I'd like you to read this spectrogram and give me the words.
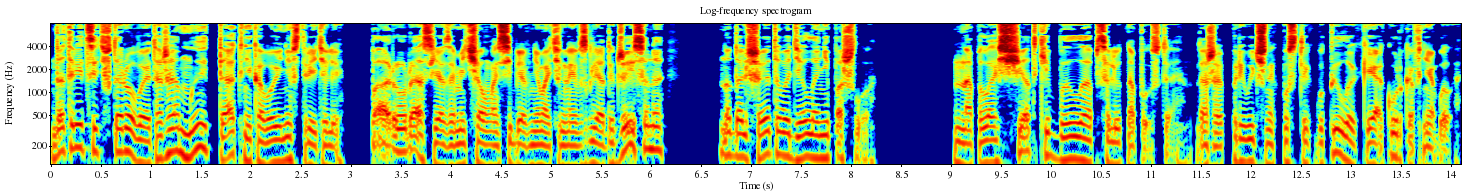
До тридцать второго этажа мы так никого и не встретили. Пару раз я замечал на себе внимательные взгляды Джейсона, но дальше этого дела не пошло. На площадке было абсолютно пусто, даже привычных пустых бутылок и окурков не было.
